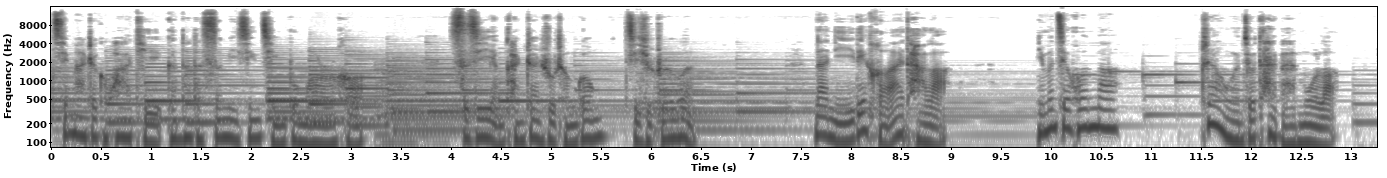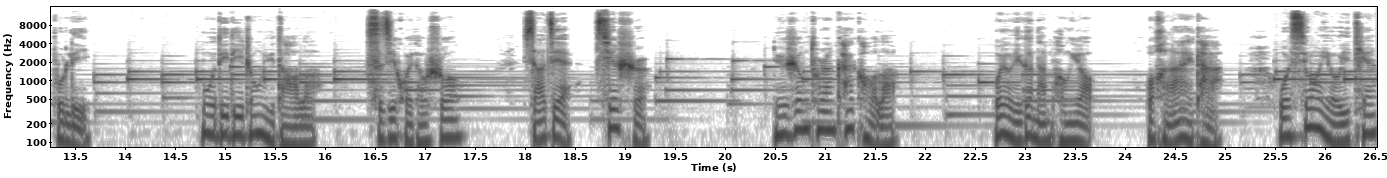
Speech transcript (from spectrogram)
起码这个话题跟她的私密心情不谋而合。司机眼看战术成功，继续追问：“那你一定很爱他了？你们结婚吗？”这样问就太白目了。不理。目的地终于到了，司机回头说：“小姐，七十。”女生突然开口了：“我有一个男朋友，我很爱他，我希望有一天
